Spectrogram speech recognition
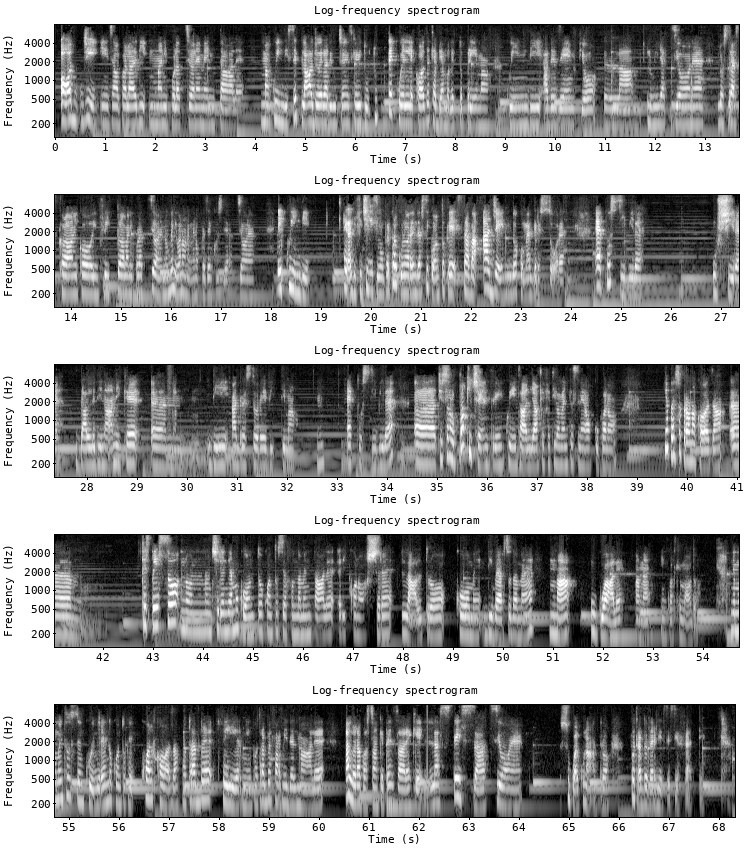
Oggi iniziamo a parlare di manipolazione mentale ma quindi se plagio e la riduzione di schiavitù, tutte quelle cose che abbiamo detto prima, quindi ad esempio la, l'umiliazione, lo stress cronico inflitto, la manipolazione, non venivano nemmeno prese in considerazione. E quindi era difficilissimo per qualcuno rendersi conto che stava agendo come aggressore. È possibile uscire dalle dinamiche ehm, di aggressore e vittima. Mm? È possibile. Uh, ci sono pochi centri qui in Italia che effettivamente se ne occupano. Io penso però una cosa, ehm, che spesso non, non ci rendiamo conto quanto sia fondamentale riconoscere l'altro come diverso da me, ma uguale a me in qualche modo. Nel momento in cui mi rendo conto che qualcosa potrebbe ferirmi, potrebbe farmi del male, allora posso anche pensare che la stessa azione su qualcun altro potrebbe avere gli stessi effetti.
